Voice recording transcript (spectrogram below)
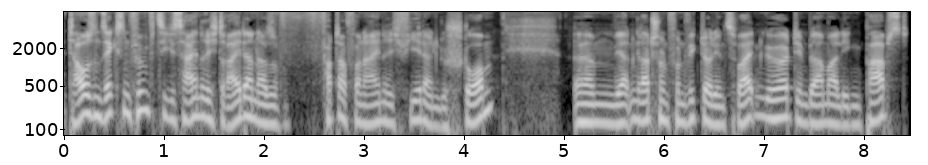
1056 ist Heinrich III dann, also Vater von Heinrich IV, dann gestorben. Ähm, wir hatten gerade schon von Viktor II. gehört, dem damaligen Papst.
